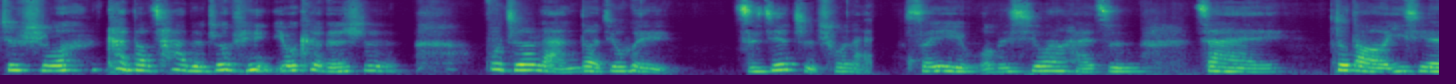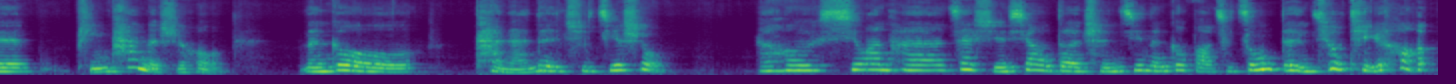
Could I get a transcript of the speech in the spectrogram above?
就说，看到差的作品，有可能是不遮拦的，就会直接指出来。所以我们希望孩子在受到一些评判的时候，能够坦然的去接受，然后希望他在学校的成绩能够保持中等就挺好。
